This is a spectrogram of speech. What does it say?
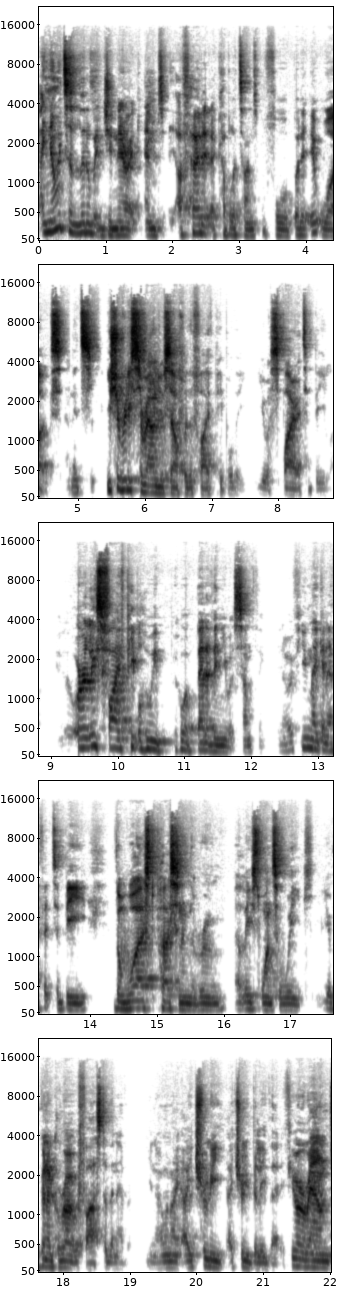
I know it's a little bit generic and I've heard it a couple of times before, but it, it works. And it's, you should really surround yourself with the five people that you aspire to be like, or at least five people who, who are better than you at something. You know, if you make an effort to be the worst person in the room at least once a week, you're going to grow faster than ever you know and I, I, truly i truly believe that. If you're around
